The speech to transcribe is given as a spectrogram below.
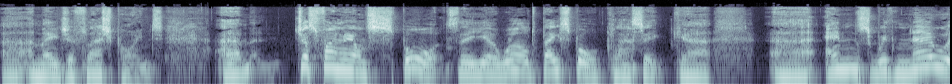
uh, a major flashpoint. Um, just finally on sport, the uh, World Baseball Classic uh, uh, ends with no,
